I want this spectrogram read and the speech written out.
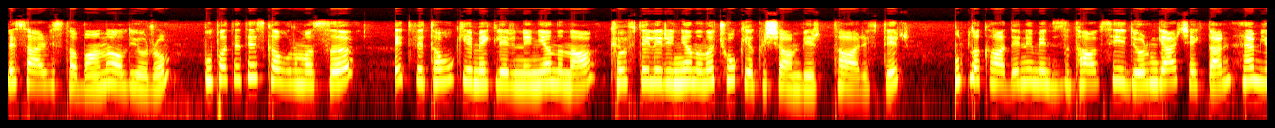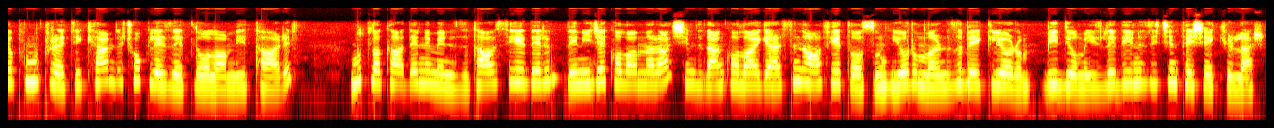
ve servis tabağına alıyorum. Bu patates kavurması et ve tavuk yemeklerinin yanına, köftelerin yanına çok yakışan bir tariftir. Mutlaka denemenizi tavsiye ediyorum. Gerçekten hem yapımı pratik hem de çok lezzetli olan bir tarif. Mutlaka denemenizi tavsiye ederim. Deneyecek olanlara şimdiden kolay gelsin, afiyet olsun. Yorumlarınızı bekliyorum. Videomu izlediğiniz için teşekkürler.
